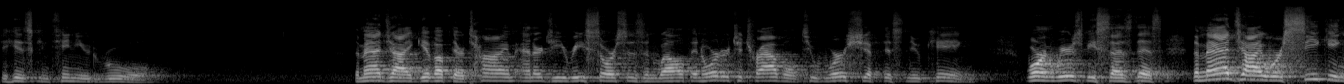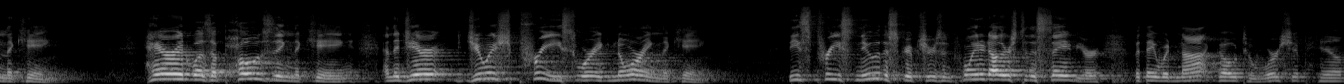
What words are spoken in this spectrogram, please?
to his continued rule. The Magi give up their time, energy, resources, and wealth in order to travel to worship this new king. Warren Wiersbe says this The Magi were seeking the king. Herod was opposing the king, and the Jer- Jewish priests were ignoring the king. These priests knew the scriptures and pointed others to the Savior, but they would not go to worship him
